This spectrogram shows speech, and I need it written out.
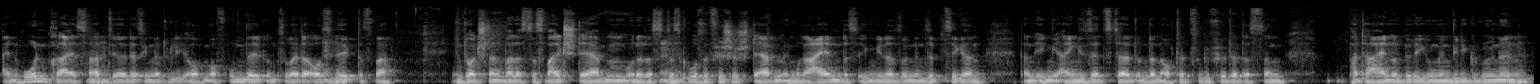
einen hohen Preis hat, mhm. ja, der sich natürlich auch auf Umwelt und so weiter auswirkt. Mhm. Das war in Deutschland war das das Waldsterben oder das, mhm. das große Fischesterben im Rhein, das irgendwie da so in den 70ern dann irgendwie eingesetzt hat und dann auch dazu geführt hat, dass dann Parteien und Bewegungen wie die Grünen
